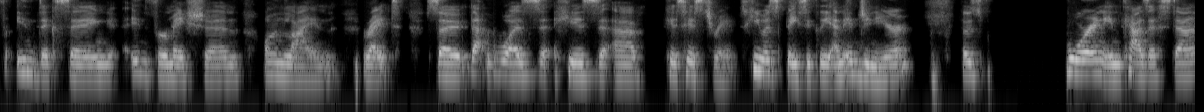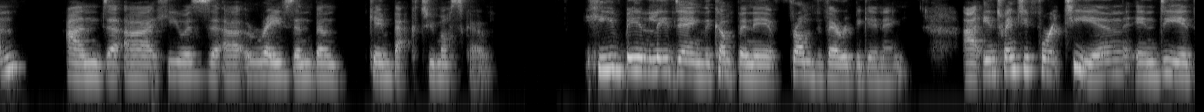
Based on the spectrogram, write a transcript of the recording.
for indexing information online, right? So that was his uh, his history. He was basically an engineer. He was born in Kazakhstan, and uh, he was uh, raised and then came back to Moscow. He'd been leading the company from the very beginning. Uh, in 2014, indeed,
